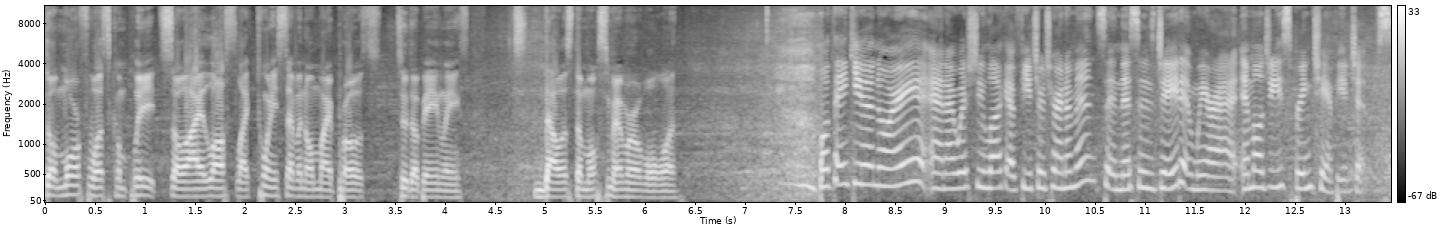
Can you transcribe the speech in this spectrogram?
the morph was complete, so I lost like 27 on my pros to the Banelings. That was the most memorable one. Well, thank you, Inori, and I wish you luck at future tournaments. And this is Jade, and we are at MLG Spring Championships.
